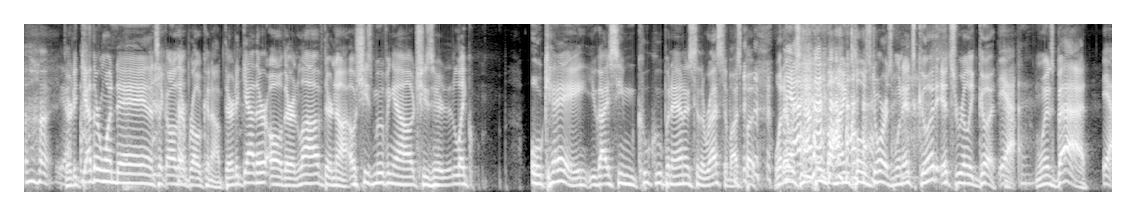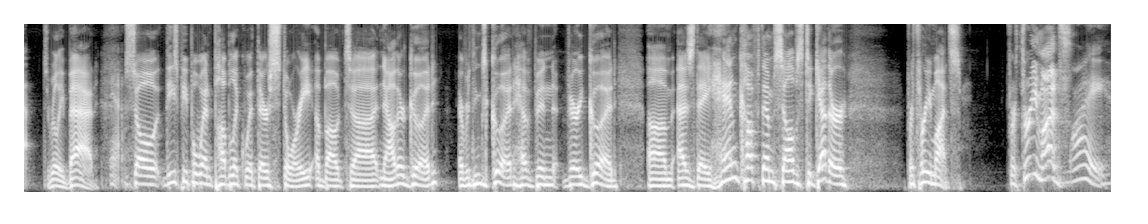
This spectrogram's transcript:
They're together one day, and it's like, oh, they're broken up. They're together. Oh, they're in love. They're not. Oh, she's moving out. She's here. Like, okay, you guys seem cuckoo bananas to the rest of us, but whatever's Yeah. happening behind closed doors, when it's good, it's really good. Yeah. When it's bad, Yeah. it's really bad. Yeah. So these people went public with their story about uh, now they're good. Everything's good, have been very good um, as they handcuffed themselves together for three months. For three months. Why?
